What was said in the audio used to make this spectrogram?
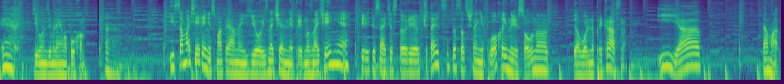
Эх, Дилан, земля ему пухом. Ага. И сама серия, несмотря на ее изначальное предназначение, переписать историю, читается достаточно неплохо и нарисовано довольно прекрасно. И я... Томат.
